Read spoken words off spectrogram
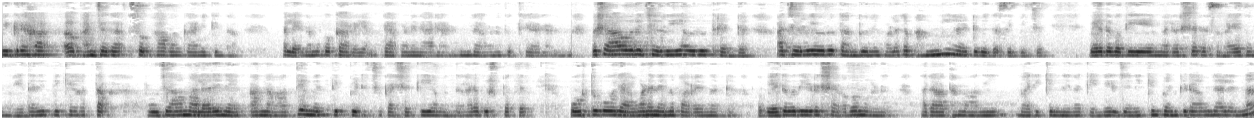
വിഗ്രഹ ഭഞ്ചക സ്വഭാവം കാണിക്കുന്ന അല്ലെ? നമുക്കൊക്കെ അറിയാം രാവണൻ ആരാണെന്നും രാവണപുത്രി ആരാണെന്നും. പക്ഷെ ആ ഒരു ചെറിയ ഒരു ത്രെഡ് ആ ചെറിയ ഒരു തന്തുവിനെ വളരെ ഭംഗിയായിട്ട് വികസിപ്പിച്ച് വേദവതിയെ മലർശര സഹായകം വേദനിപ്പിക്കാത്ത പൂജാമലരിനെ അന്ന് ആദ്യം എത്തിപ്പിടിച്ച് കശക്കിയ മന്ദാരപുഷ്പത്തെ ഓർത്തുപോ രാവണൻ എന്ന് പറയുന്നുണ്ട്. അപ്പൊ വേദവതിയുടെ ശാപമാണ് അരാധമാനി മരിക്കും നിനക്ക് എന്നിൽ ജനിക്കും പെൺകിടാവിനാൽ എന്ന്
